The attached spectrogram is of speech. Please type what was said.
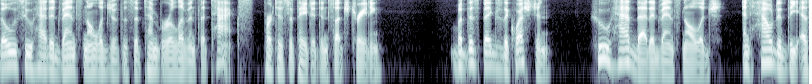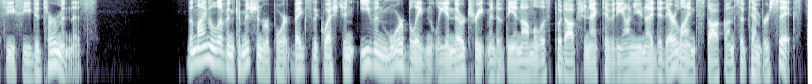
those who had advanced knowledge of the September 11th attacks participated in such trading. But this begs the question who had that advanced knowledge, and how did the SEC determine this? The 9 11 Commission report begs the question even more blatantly in their treatment of the anomalous put option activity on United Airlines stock on September 6th.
